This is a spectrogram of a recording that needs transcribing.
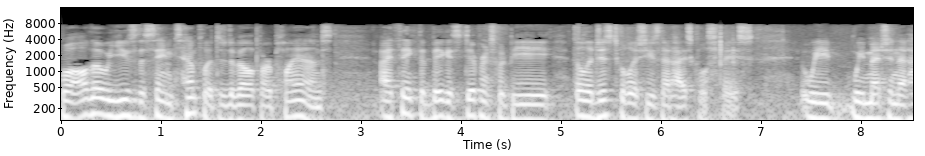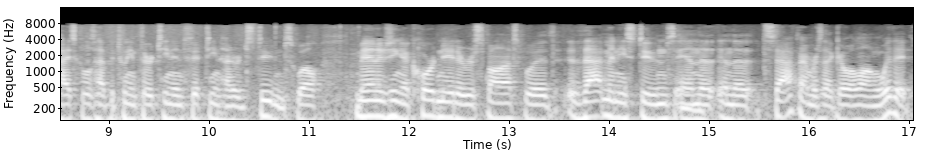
Well, although we use the same template to develop our plans, I think the biggest difference would be the logistical issues that high schools face. We, we mentioned that high schools have between 13 and 1,500 students. Well, managing a coordinated response with that many students and the, and the staff members that go along with it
